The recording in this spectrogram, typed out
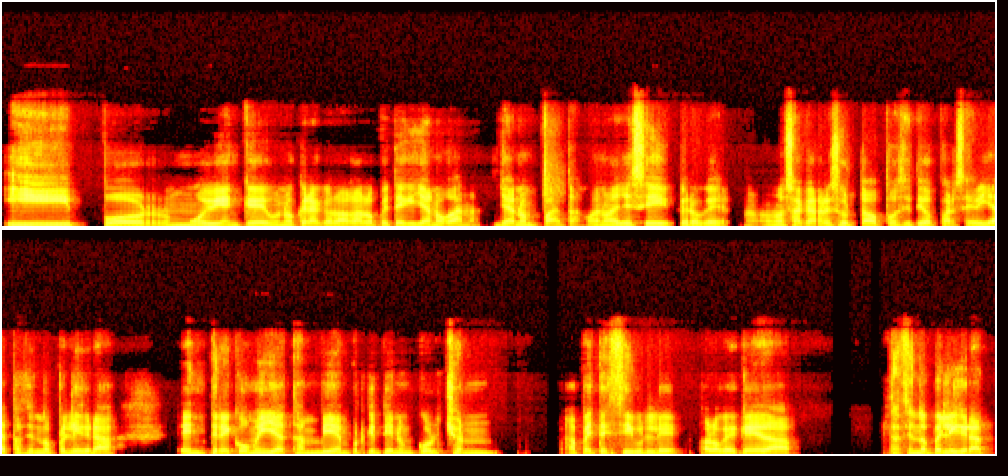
y por muy bien que uno crea que lo haga Lopetegui ya no gana, ya no empata. Bueno, allí sí, pero que no, no saca resultados positivos para Sevilla. Está haciendo peligrar entre comillas también porque tiene un colchón apetecible para lo que queda. Está haciendo peligrar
